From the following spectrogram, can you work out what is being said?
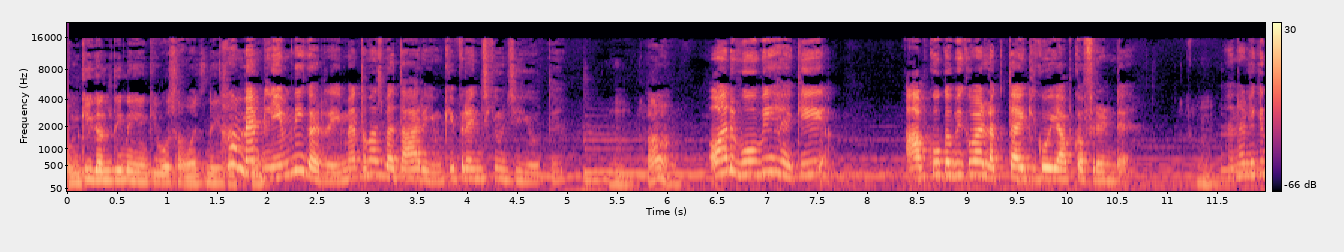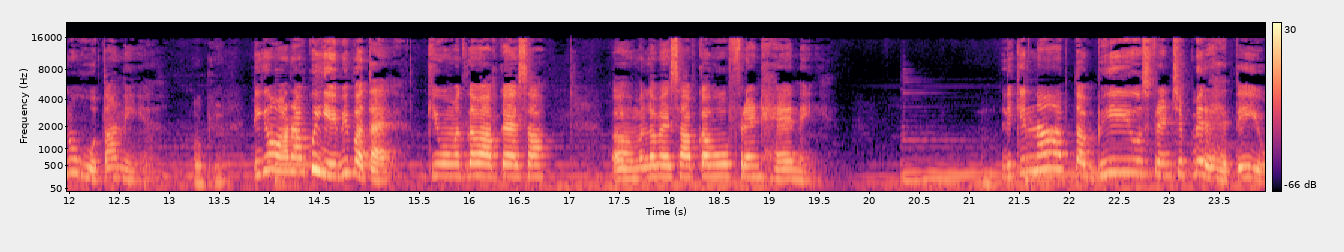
उनकी गलती नहीं है कि वो समझ नहीं हाँ मैं ब्लेम नहीं कर रही मैं तो बस बता रही हूँ कि फ्रेंड्स क्यों चाहिए होते हैं। हम्म, हाँ। और वो भी है कि आपको कभी कभार लगता है कि कोई आपका फ्रेंड है। हम्म, है ना? लेकिन वो होता नहीं है। ओके। ठीक है और आपको ये भी पता है कि वो मतलब आपका ऐसा मतलब ऐसा आपका वो फ्रेंड है नहीं। लेकिन ना आप तब भी उस फ्रेंडशिप में रहते ही हो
